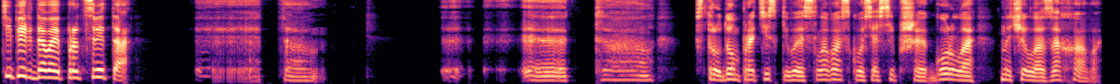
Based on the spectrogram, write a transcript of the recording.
Теперь давай про цвета. Это... Это... С трудом протискивая слова сквозь осипшее горло, начала Захава.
